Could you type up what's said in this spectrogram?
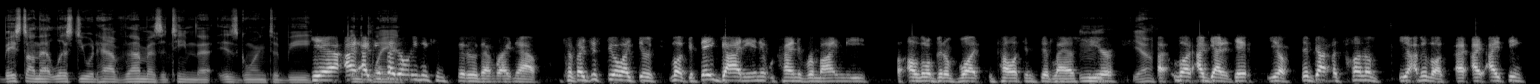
based on that list, you would have them as a team that is going to be. Yeah, I, I guess I don't even consider them right now because I just feel like there's look if they got in, it would kind of remind me a little bit of what the Pelicans did last Mm, year. Yeah. Uh, look, I get it. They, you know, they've got a ton of. Yeah, I mean, look, I, I- think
